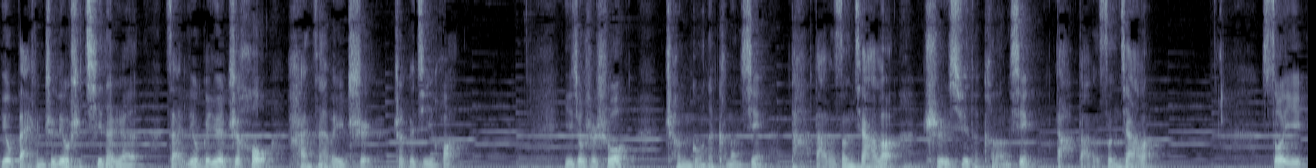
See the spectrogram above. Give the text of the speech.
有百分之六十七的人在六个月之后还在维持这个计划。也就是说，成功的可能性大大的增加了，持续的可能性大大的增加了。所以，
